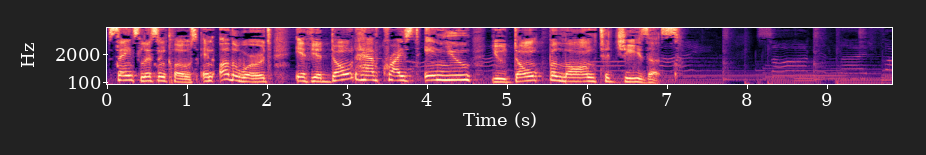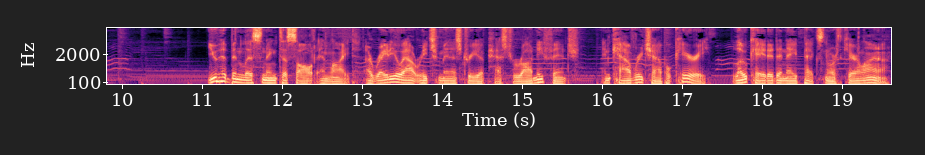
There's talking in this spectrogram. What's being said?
Saints, listen close. In other words, if you don't have Christ in you, you don't belong to Jesus. You have been listening to Salt and Light, a radio outreach ministry of Pastor Rodney Finch and Calvary Chapel Cary, located in Apex, North Carolina.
